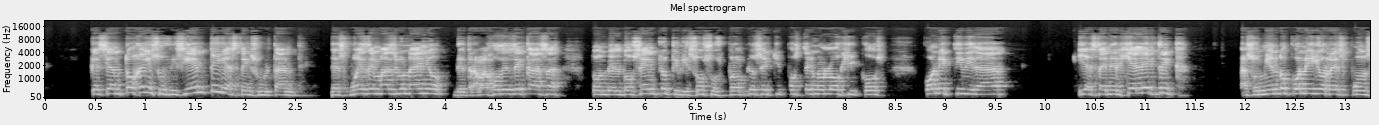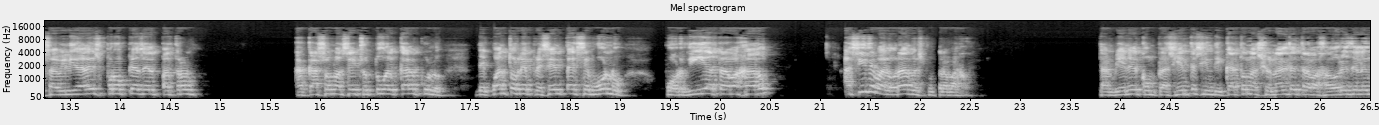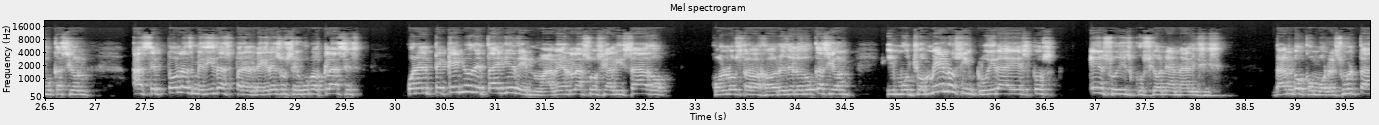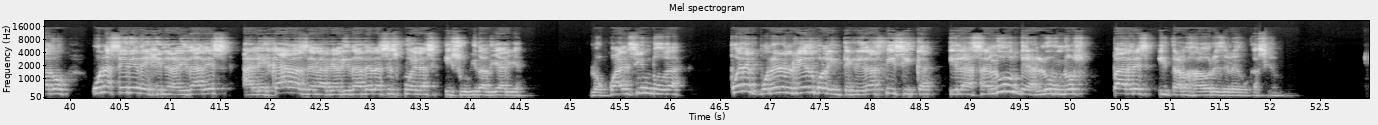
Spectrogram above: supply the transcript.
que se antoja insuficiente y hasta insultante? Después de más de un año de trabajo desde casa, donde el docente utilizó sus propios equipos tecnológicos, conectividad y hasta energía eléctrica, asumiendo con ello responsabilidades propias del patrón. ¿Acaso no has hecho tú el cálculo de cuánto representa ese bono por día trabajado? Así de valorado es tu trabajo. También el complaciente Sindicato Nacional de Trabajadores de la Educación aceptó las medidas para el regreso seguro a clases, con el pequeño detalle de no haberla socializado con los trabajadores de la educación y mucho menos incluir a estos en su discusión y análisis, dando como resultado una serie de generalidades alejadas de la realidad de las escuelas y su vida diaria, lo cual sin duda puede poner en riesgo la integridad física y la salud de alumnos, padres y trabajadores de la educación.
